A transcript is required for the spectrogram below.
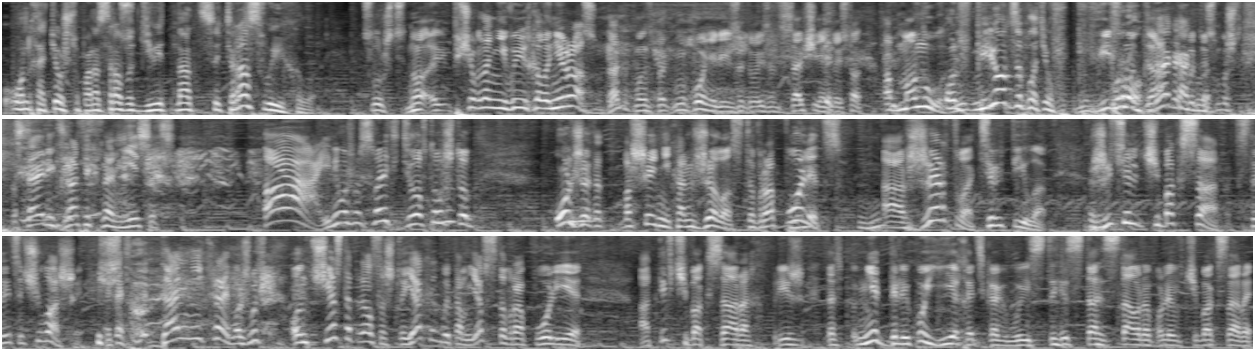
он хотел, чтобы она сразу 19 раз выехала. Слушайте, но э, причем она не выехала ни разу, да, как мы, как мы поняли из этого, из этого сообщения. То есть он обманула. Он вперед заплатил, в- Видно, впрок, да, да, как, как бы, бы? то есть, может, поставили график на месяц. А, или, может, быть, смотрите, дело в том, что он же этот мошенник Анжела Ставрополец, а жертва терпила житель Чебоксар, это столица Чуваши. Это дальний край. Может быть, он честно признался, что я как бы там, я в Ставрополье, а ты в Чебоксарах. Приж- мне далеко ехать как бы из, из Ставрополя в Чебоксары.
